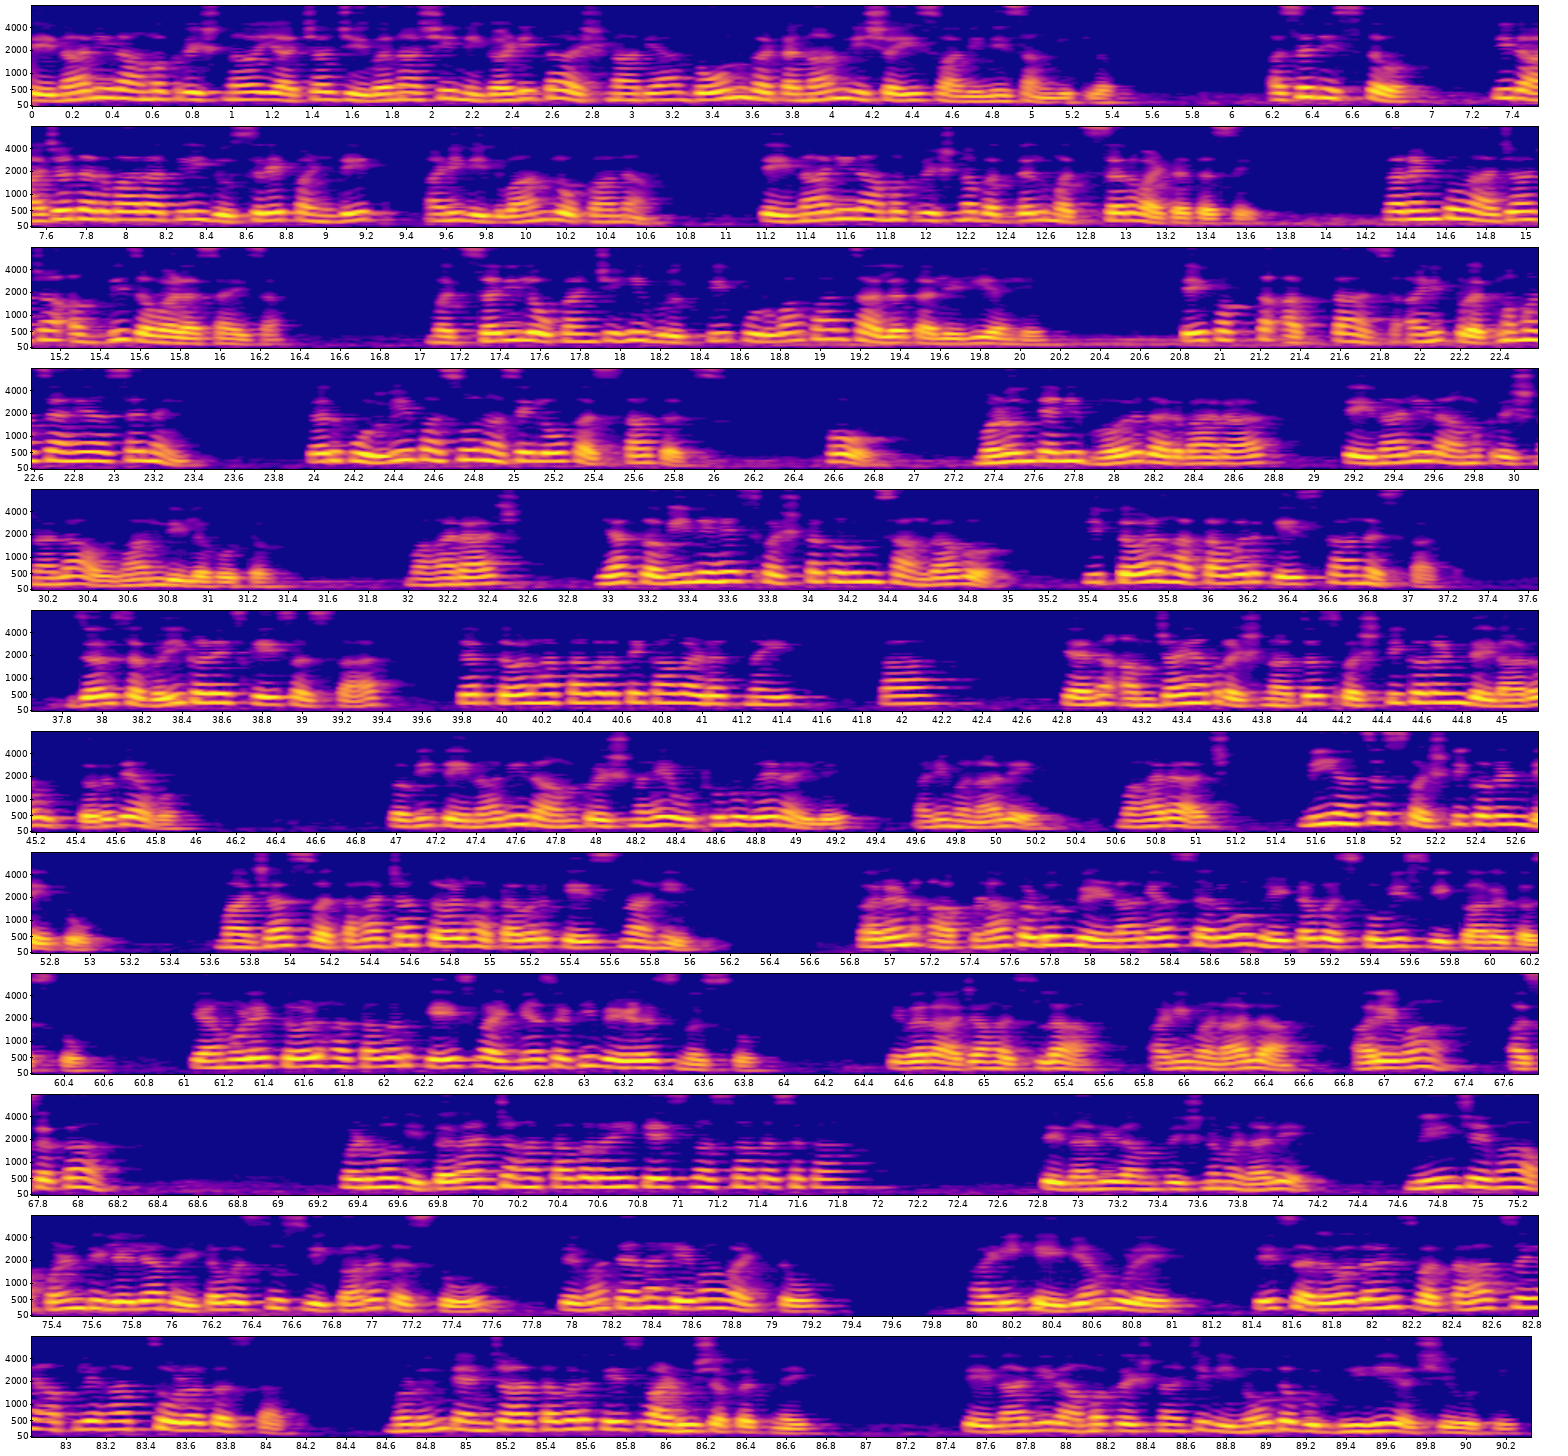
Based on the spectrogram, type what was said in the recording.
तेनाली रामकृष्ण याच्या जीवनाशी निगडित असणाऱ्या दोन घटनांविषयी स्वामींनी सांगितलं. असं दिसतं की राजदरबारातील दुसरे पंडित आणि विद्वान लोकांना तेनाली रामकृष्णबद्दल मत्सर वाटत असे कारण तो राजाच्या अगदी जवळ असायचा. मत्सरी लोकांची ही वृत्ती पूर्वापार चालत आलेली आहे. ते फक्त आत्ताच आणि प्रथमच आहे असं नाही तर पूर्वीपासून असे लोक असतातच. हो म्हणून त्यांनी भर दरबारात तेनाली रामकृष्णाला आव्हान दिलं होतं. महाराज ह्या कवीने हे स्पष्ट करून सांगावं की तळ हातावर केस का नसतात? जर सगळीकडेच केस असतात तर तळ हातावर ते का वाढत नाहीत? का? त्यानं आमच्या या प्रश्नाचं स्पष्टीकरण देणारं उत्तर द्यावं. कवी तेनाली रामकृष्ण हे उठून उभे राहिले आणि म्हणाले महाराज मी याचं स्पष्टीकरण देतो. माझ्या स्वतःच्या तळ हातावर केस नाहीत. कारण आपणाकडून मिळणाऱ्या सर्व भेटवस्तू मी स्वीकारत असतो. त्यामुळे तळ हातावर केस वाढण्यासाठी वेळच नसतो. तेव्हा राजा हसला आणि म्हणाला अरे वा असं का? पण मग इतरांच्या हातावरही केस नसतात असं का? तेनाली रामकृष्ण म्हणाले मी जेव्हा आपण दिलेल्या भेटवस्तू स्वीकारत असतो तेव्हा त्यांना हेवा वाटतो. आणि हेव्यामुळे ते सर्वजण स्वतःचे आपले हात चोळत असतात. म्हणून त्यांच्या हातावर केस वाढू शकत नाहीत. तेनाली रामकृष्णाची विनोदबुद्धीही अशी होती.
